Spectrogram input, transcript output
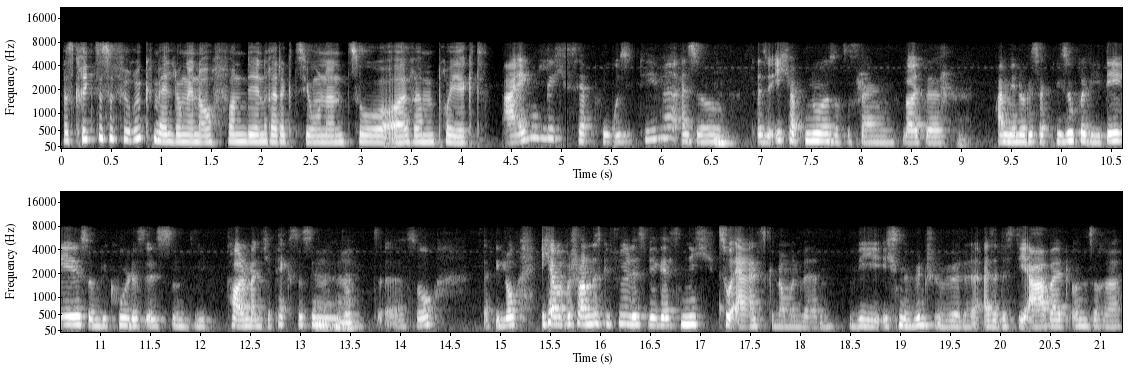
Was kriegt ihr so für Rückmeldungen auch von den Redaktionen zu eurem Projekt? Eigentlich sehr positive. Also, also ich habe nur sozusagen, Leute haben mir nur gesagt, wie super die Idee ist und wie cool das ist und wie toll manche Texte sind Mhm. und äh, so. Sehr viel Lob. Ich habe aber schon das Gefühl, dass wir jetzt nicht so ernst genommen werden, wie ich es mir wünschen würde. Also dass die Arbeit unserer,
